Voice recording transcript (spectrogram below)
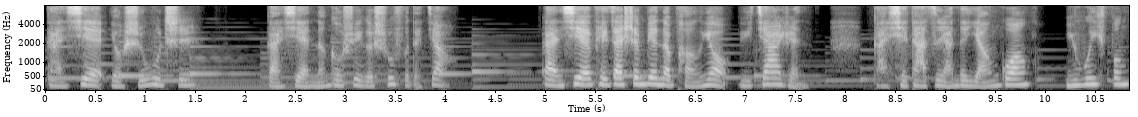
感谢有食物吃，感谢能够睡个舒服的觉，感谢陪在身边的朋友与家人，感谢大自然的阳光与微风。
